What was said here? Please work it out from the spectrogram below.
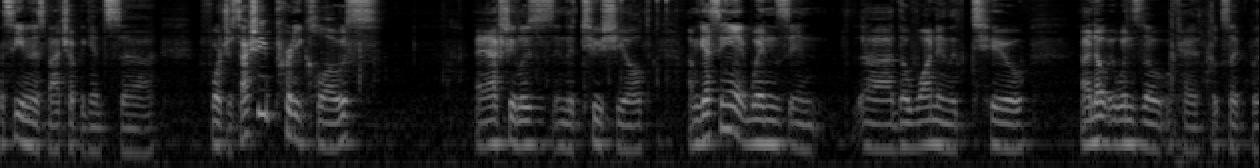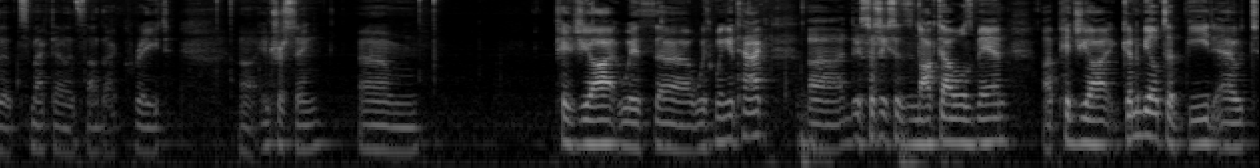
Let's see even this matchup against uh, Forretress. Actually, pretty close. And actually loses in the two shield. I'm guessing it wins in uh, the one and the two. I know it wins though. Okay, looks like with SmackDown, it's not that great. Uh, interesting. Um, Pidgeot with uh, with Wing Attack, uh, especially since Noctowl's ban. Uh, Pidgeot gonna be able to beat out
